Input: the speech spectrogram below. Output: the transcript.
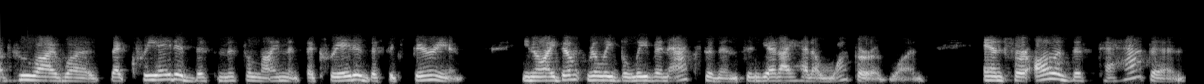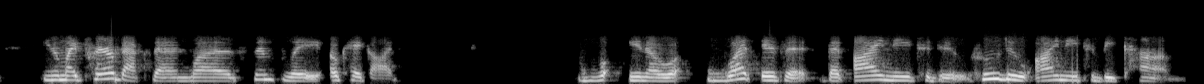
of who I was that created this misalignment, that created this experience. You know, I don't really believe in accidents and yet I had a whopper of one. And for all of this to happen, you know, my prayer back then was simply, okay, God, you know, what is it that I need to do? Who do I need to become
